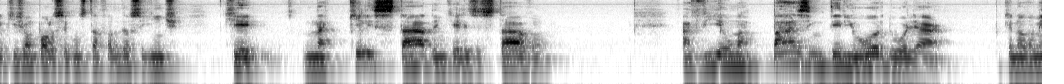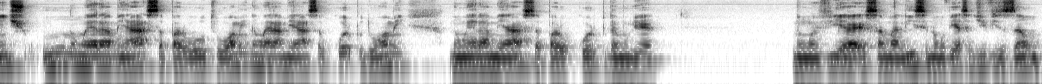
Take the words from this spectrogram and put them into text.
o que João Paulo II está falando é o seguinte, que naquele estado em que eles estavam, havia uma paz interior do olhar, porque novamente um não era ameaça para o outro, o homem não era ameaça, o corpo do homem não era ameaça para o corpo da mulher. Não havia essa malícia, não havia essa divisão,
